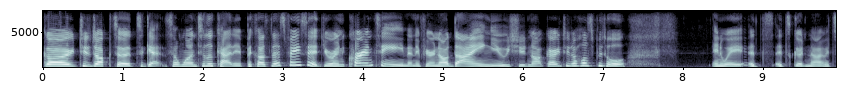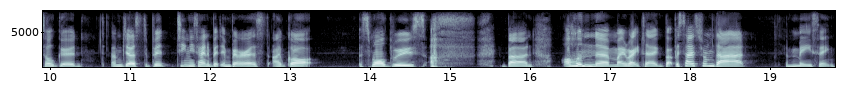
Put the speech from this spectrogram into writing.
go to the doctor to get someone to look at it because let's face it, you're in quarantine and if you're not dying, you should not go to the hospital. Anyway, it's it's good now. It's all good. I'm just a bit teeny tiny bit embarrassed. I've got a small bruise burn on uh, my right leg, but besides from that, amazing.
